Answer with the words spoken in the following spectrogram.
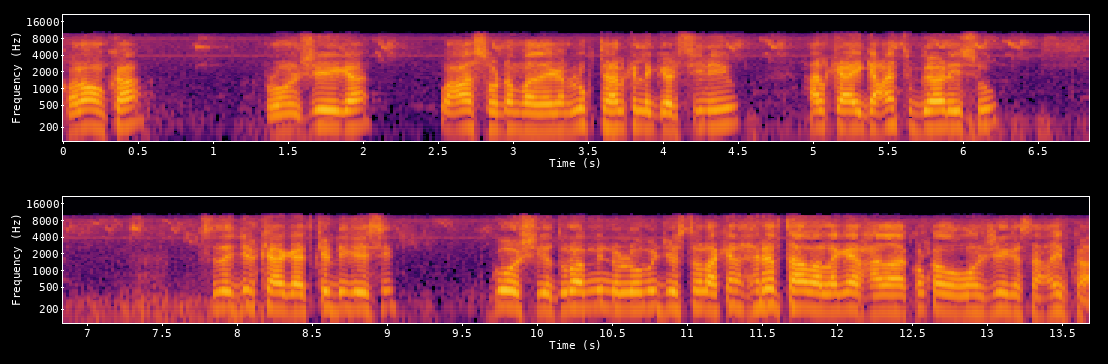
koloonka ronjeega waxaasoo dhan baad eegan lugta halka la gaadhsiinayo halka ay gacantu gaadhayso sida jirkaaga aad ka dhigaysid goosh iyo duraad midna looma jeesto laakiin xiribtaabaa laga erxadaa kolkaad aqoonshiga saaxiibka.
